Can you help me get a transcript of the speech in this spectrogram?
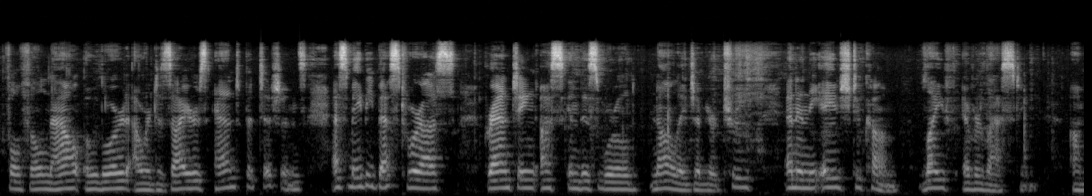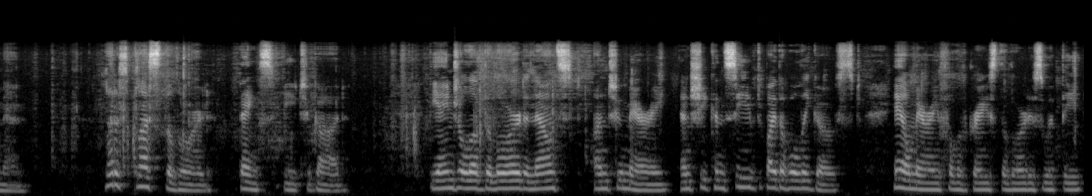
Fulfill now, O Lord, our desires and petitions as may be best for us granting us in this world knowledge of your truth, and in the age to come, life everlasting. Amen. Let us bless the Lord. Thanks be to God. The angel of the Lord announced unto Mary, and she conceived by the Holy Ghost. Hail Mary, full of grace, the Lord is with thee.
